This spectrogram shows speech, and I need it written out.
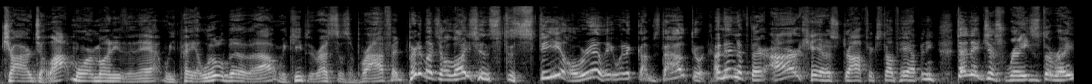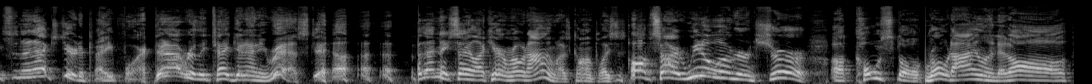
charge a lot more money than that. We pay a little bit of it out and we keep the rest as a profit. Pretty much a license to steal, really, when it comes down to it. And then if there are catastrophic stuff happening, then they just raise the rates in the next year to pay for it. They're not really taking any risk. but then they say, like here in Rhode Island, when I was calling places, oh, I'm sorry, we no longer insure a coastal Rhode Island at all.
